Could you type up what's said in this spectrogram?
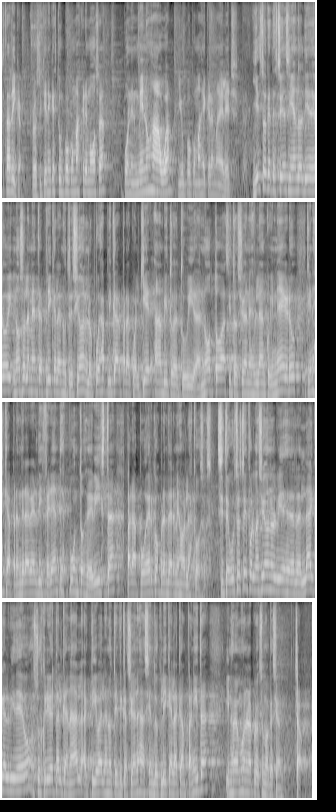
Está rica, pero si quieren que esté un poco más cremosa, ponen menos agua y un poco más de crema de leche. Y esto que te estoy enseñando el día de hoy no solamente aplica a la nutrición, lo puedes aplicar para cualquier ámbito de tu vida. No toda situación es blanco y negro, tienes que aprender a ver diferentes puntos de vista para poder comprender mejor las cosas. Si te gustó esta información no olvides darle like al video, suscríbete al canal, activa las notificaciones haciendo clic en la campanita y nos vemos en una próxima ocasión. Chao.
